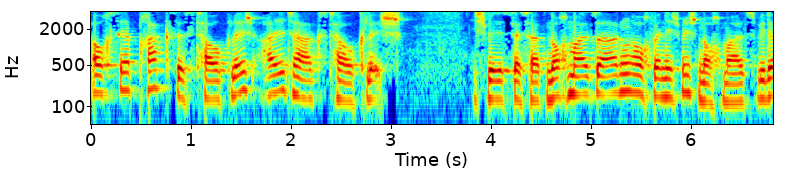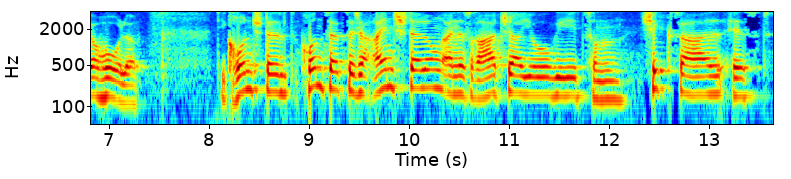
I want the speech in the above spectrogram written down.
auch sehr praxistauglich, alltagstauglich. Ich will es deshalb nochmal sagen, auch wenn ich mich nochmals wiederhole. Die grundsätzliche Einstellung eines Raja-Yogi zum Schicksal ist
